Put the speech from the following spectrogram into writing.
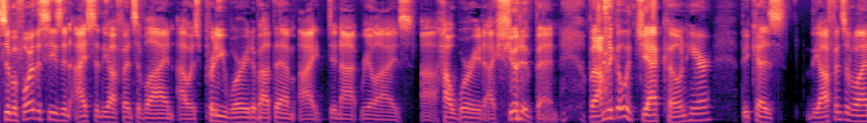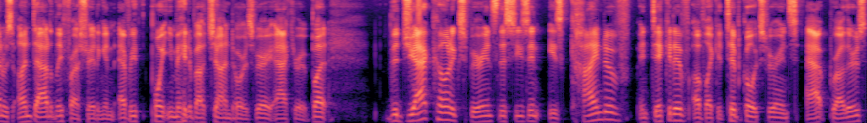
So before the season, I said the offensive line. I was pretty worried about them. I did not realize uh, how worried I should have been. But I'm going to go with Jack Coan here because the offensive line was undoubtedly frustrating, and every point you made about John Doerer is very accurate. But the Jack Coan experience this season is kind of indicative of like a typical experience at Brothers.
